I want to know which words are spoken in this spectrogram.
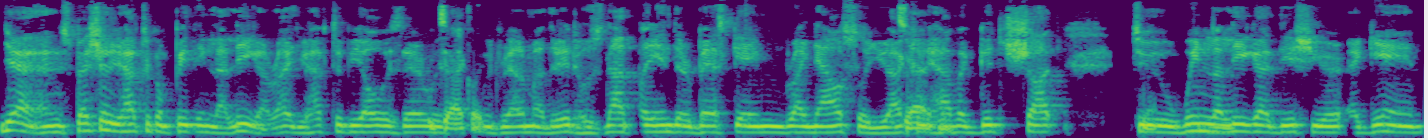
Yeah, and especially you have to compete in La Liga, right? You have to be always there with, exactly. with Real Madrid, who's not playing their best game right now. So you actually exactly. have a good shot to win La Liga this year again.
